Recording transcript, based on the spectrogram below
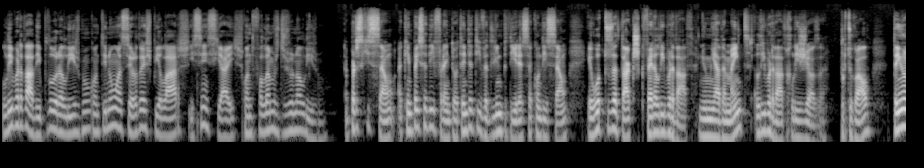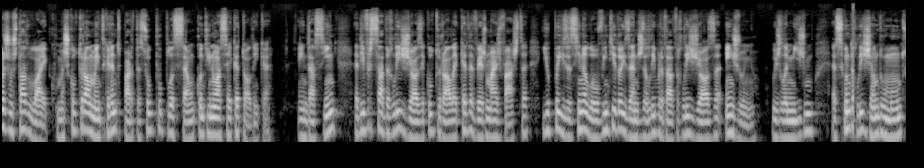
Liberdade e pluralismo continuam a ser dois pilares essenciais quando falamos de jornalismo. A perseguição a quem pensa diferente ou a tentativa de lhe impedir essa condição é outro dos ataques que fere a liberdade, nomeadamente a liberdade religiosa. Portugal tem hoje um Estado laico, mas culturalmente grande parte da sua população continua a ser católica. Ainda assim, a diversidade religiosa e cultural é cada vez mais vasta e o país assinalou 22 anos da liberdade religiosa em junho. O islamismo, a segunda religião do mundo,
